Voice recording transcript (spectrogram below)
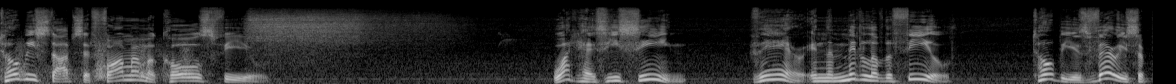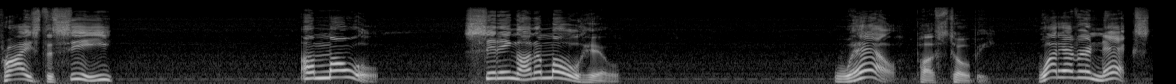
Toby stops at Farmer McColl's field. What has he seen? There, in the middle of the field. Toby is very surprised to see a mole. Sitting on a molehill. Well, puffs Toby, whatever next?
